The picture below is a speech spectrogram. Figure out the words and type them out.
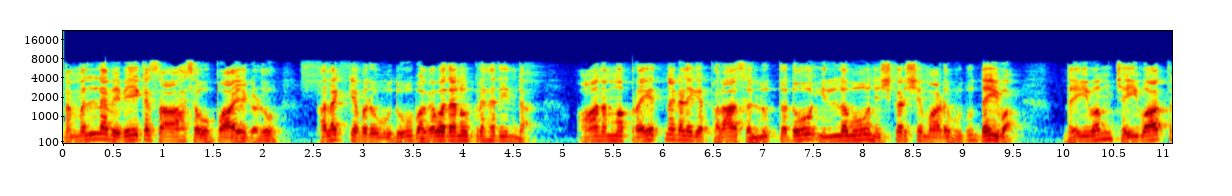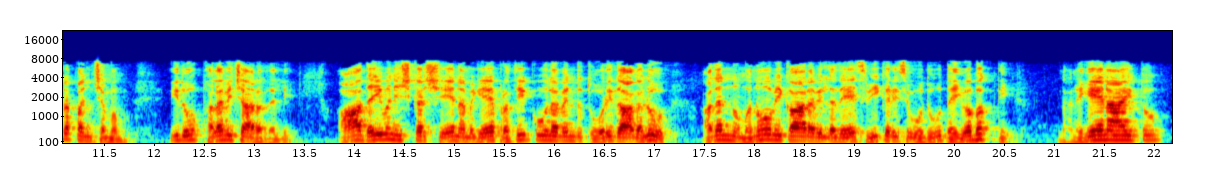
ನಮ್ಮೆಲ್ಲ ವಿವೇಕ ಸಾಹಸ ಉಪಾಯಗಳು ಫಲಕ್ಕೆ ಬರುವುದು ಭಗವದನುಗ್ರಹದಿಂದ. ಆ ನಮ್ಮ ಪ್ರಯತ್ನಗಳಿಗೆ ಫಲ ಸಲ್ಲುತ್ತದೋ ಇಲ್ಲವೋ ನಿಷ್ಕರ್ಷೆ ಮಾಡುವುದು ದೈವ. ದೈವಂ ಚೈವಾತ್ರ ಪಂಚಮಂ. ಇದು ಫಲವಿಚಾರದಲ್ಲಿ. ಆ ದೈವ ನಿಷ್ಕರ್ಷೆ ನಮಗೆ ಪ್ರತಿಕೂಲವೆಂದು ತೋರಿದಾಗಲೂ ಅದನ್ನು ಮನೋವಿಕಾರವಿಲ್ಲದೆ ಸ್ವೀಕರಿಸುವುದು ದೈವಭಕ್ತಿ. ನನಗೇನಾಯಿತು?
